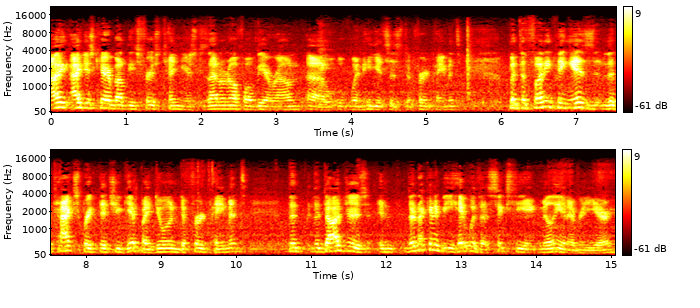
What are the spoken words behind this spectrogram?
I, I just care about these first ten years because I don't know if I'll be around uh, when he gets his deferred payments. But the funny thing is, the tax break that you get by doing deferred payments, the the Dodgers, and they're not going to be hit with a sixty-eight million every year.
